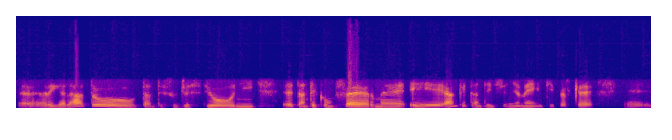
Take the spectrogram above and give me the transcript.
eh, regalato tante suggestioni, eh, tante conferme e anche tanti insegnamenti perché eh,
